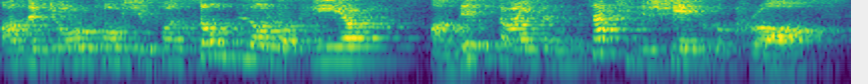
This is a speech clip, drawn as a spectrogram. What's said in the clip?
on the doorpost. You put some blood up here on this side, and it's actually the shape of a cross.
